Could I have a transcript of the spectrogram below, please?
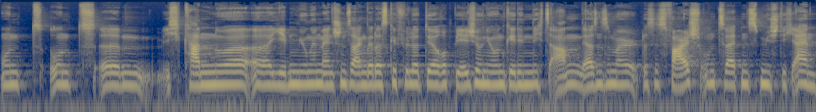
Und, und ähm, ich kann nur äh, jedem jungen Menschen sagen, der das Gefühl hat, die Europäische Union geht ihn nichts an. Erstens einmal, das ist falsch und zweitens misch dich ein.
